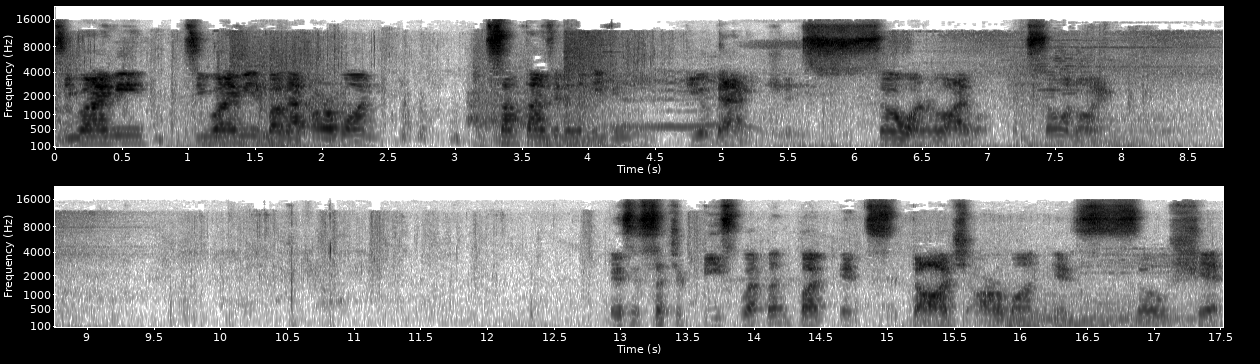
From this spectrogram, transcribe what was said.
See what I mean? See what I mean about that R1? Sometimes it doesn't even deal damage. It's so unreliable. It's so annoying. This is such a beast weapon, but its dodge R1 is so shit.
